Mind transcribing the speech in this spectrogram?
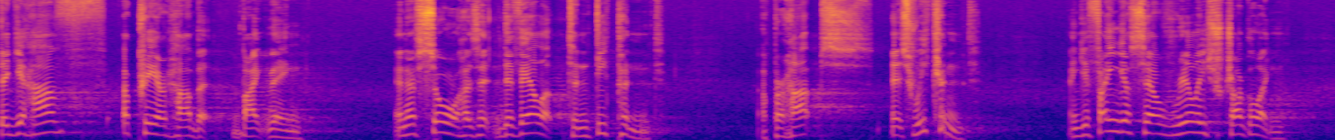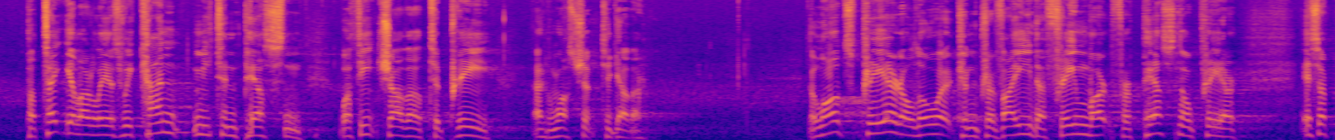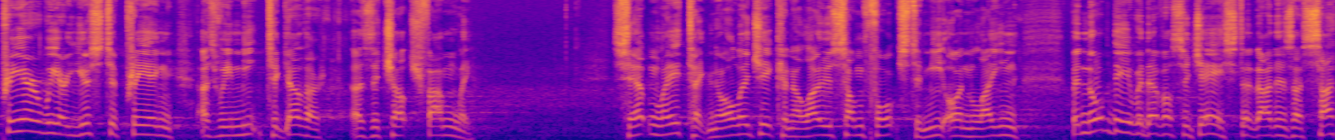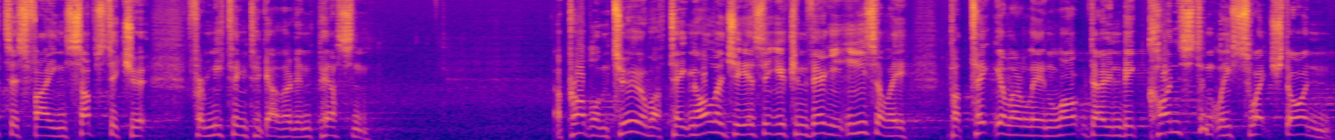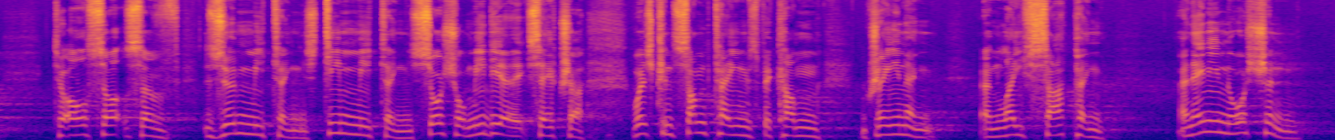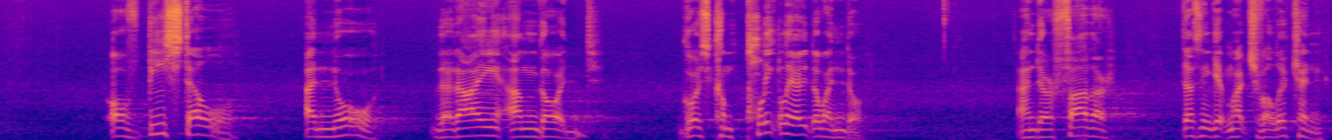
Did you have a prayer habit back then? And if so, has it developed and deepened? Or perhaps it's weakened, and you find yourself really struggling, particularly as we can't meet in person with each other to pray and worship together. The Lord's Prayer, although it can provide a framework for personal prayer, is a prayer we are used to praying as we meet together as the church family. Certainly, technology can allow some folks to meet online, but nobody would ever suggest that that is a satisfying substitute for meeting together in person. A problem, too, with technology is that you can very easily, particularly in lockdown, be constantly switched on to all sorts of Zoom meetings, team meetings, social media, etc., which can sometimes become draining and life sapping. And any notion of be still and know that I am God goes completely out the window and our Father doesn't get much of a look in.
